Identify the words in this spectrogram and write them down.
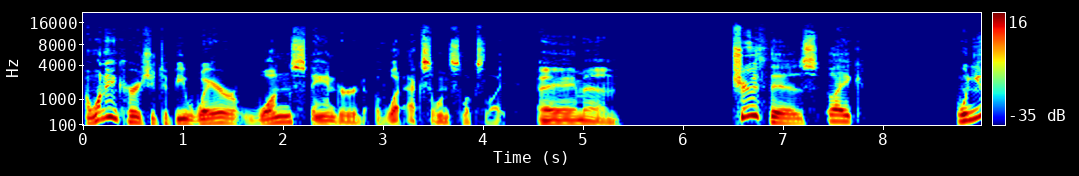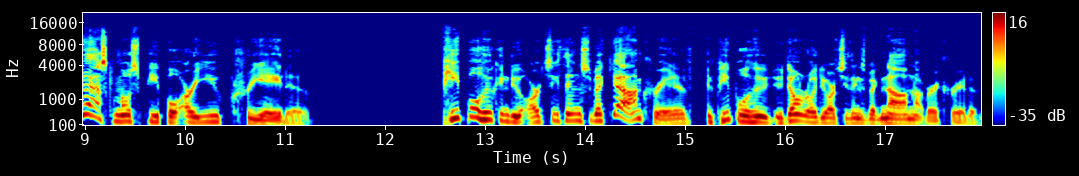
I want to encourage you to beware one standard of what excellence looks like. Amen. Truth is, like when you ask most people, "Are you creative?" People who can do artsy things be like, "Yeah, I'm creative," and people who who don't really do artsy things be like, "No, I'm not very creative."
